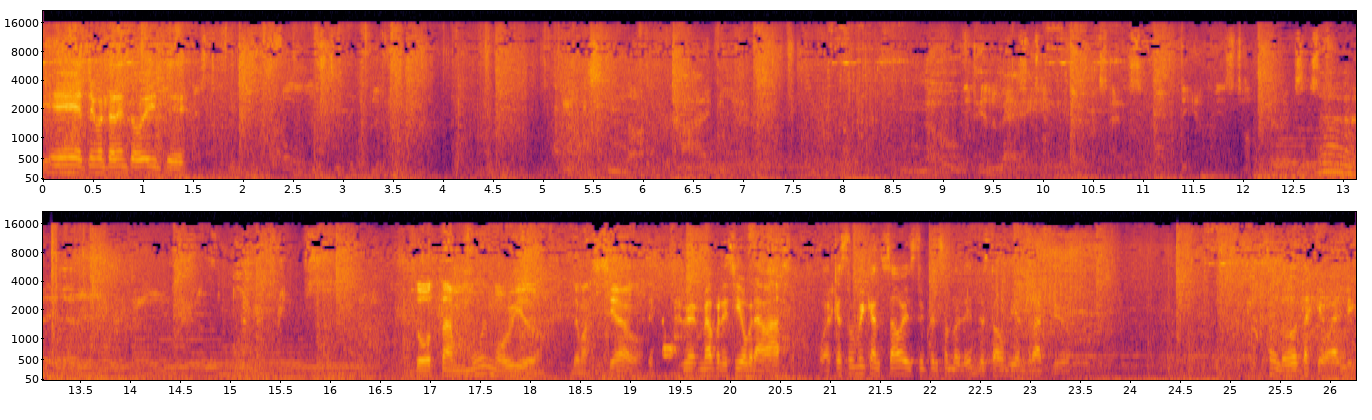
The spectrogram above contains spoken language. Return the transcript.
Bien, tengo el talento 20. Dota muy movido. Demasiado. Me, me ha parecido bravazo. O es que estoy muy cansado y estoy pensando lento, estamos bien rápido. Son los dotas que valen.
